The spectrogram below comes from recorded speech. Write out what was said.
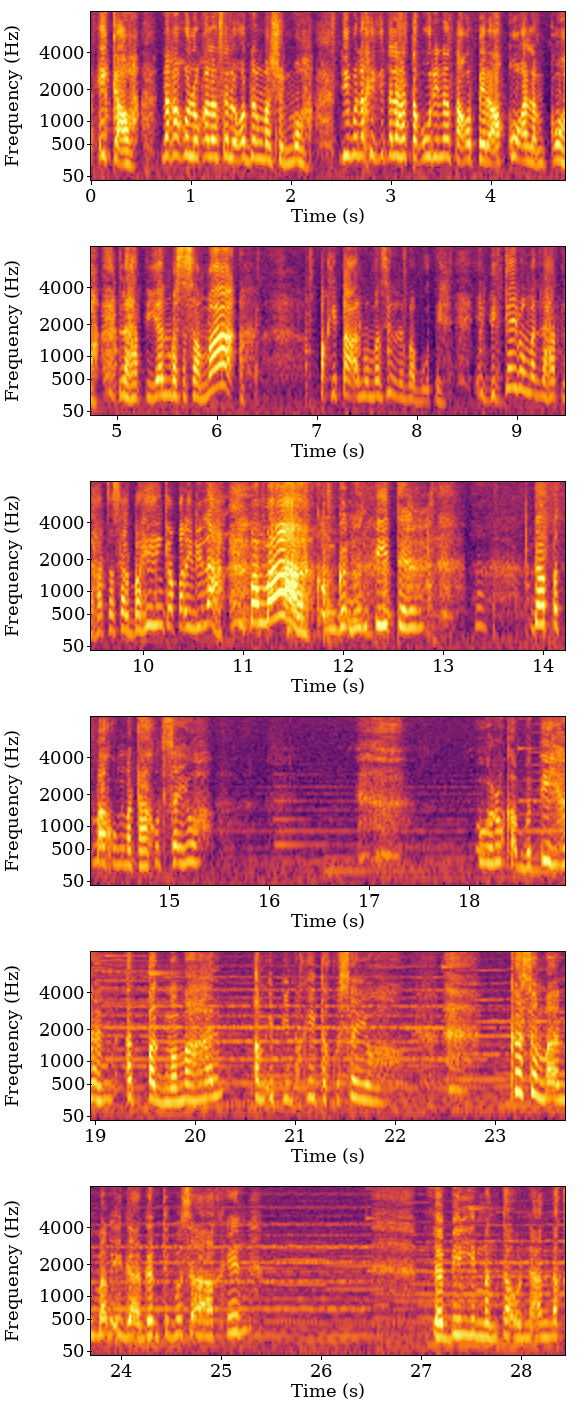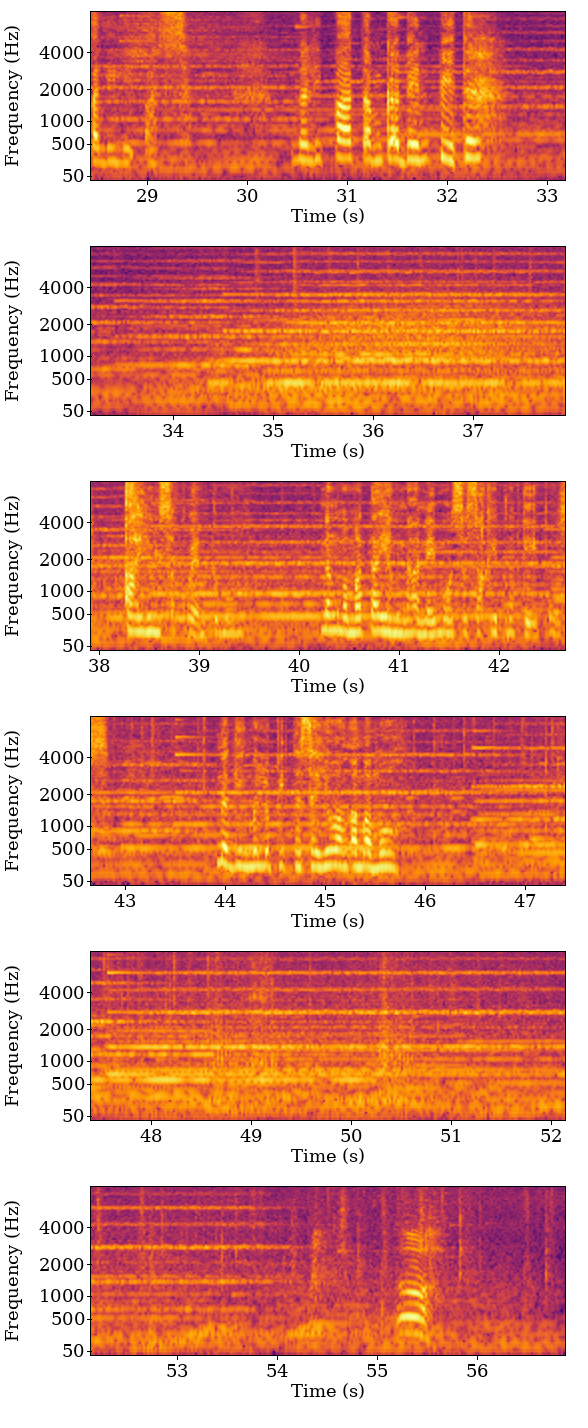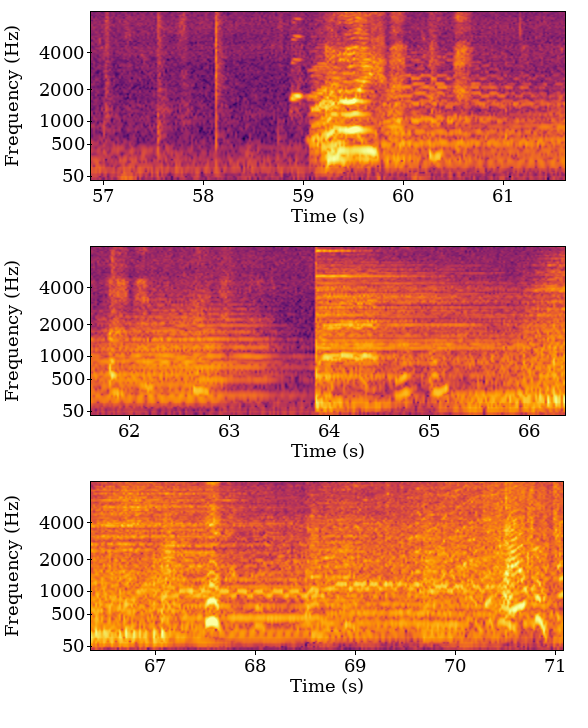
Ikaw, nakakulong ka lang sa loob ng masyon mo. Di mo nakikita lahat ng uri ng tao, pero ako alam ko, lahat yan masasama. Pakitaan mo man sila na mabuti. Ibigay mo man lahat-lahat, sasalbahihin ka pa rin nila. Mama! Kung ganun, Peter, dapat ba akong matakot sa'yo? Puro kabutihan at pagmamahal ang ipinakita ko sa'yo. Kasamaan bang igaganti mo sa akin? Labi limang taon na ang nakalilipas. Nalipatam ka din, Peter. Ayon sa kwento mo, nang mamatay ang nanay mo sa sakit na tipos, naging malupit na sa'yo ang ama mo.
